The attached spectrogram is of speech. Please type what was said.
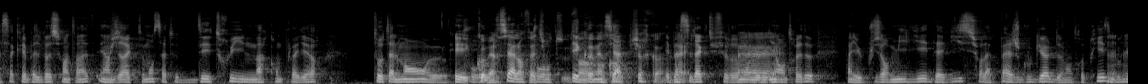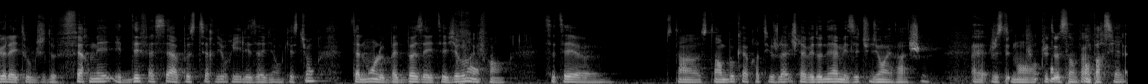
sacré bad buzz sur Internet et indirectement ça te détruit une marque employeur totalement euh, Et pour- commercial en fait. pour- et commercial. pur quoi. Et ben Ouais. c'est là que tu fais vraiment Ouais, le lien entre les deux. Enfin, il y a eu plusieurs milliers d'avis sur la page Google de l'entreprise. Google a été obligé de fermer et d'effacer a posteriori les avis en question, tellement le bad buzz a été virulent. Enfin, c'était euh, c'était un, un beau cas pratique. Je l'a- je l'avais donné à mes étudiants RH, justement, plutôt en, sympa. en partiel.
